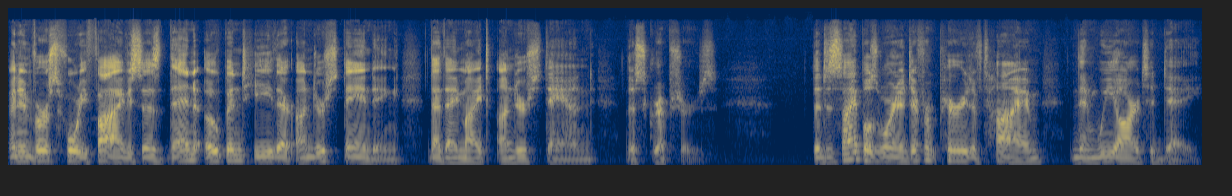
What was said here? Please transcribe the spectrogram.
And in verse 45, he says, Then opened he their understanding that they might understand the scriptures. The disciples were in a different period of time than we are today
